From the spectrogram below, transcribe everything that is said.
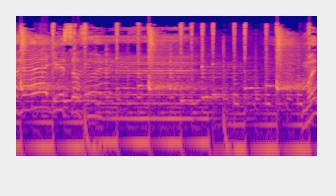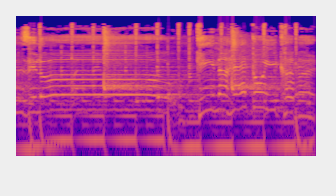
कैसा है ये सफ़र। मंजिलों, की न है कोई खबर।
